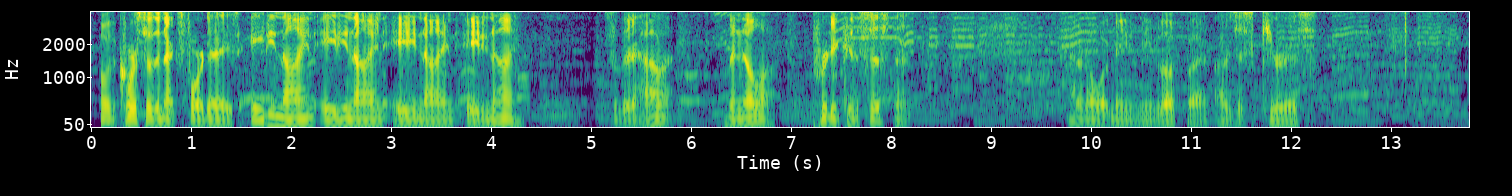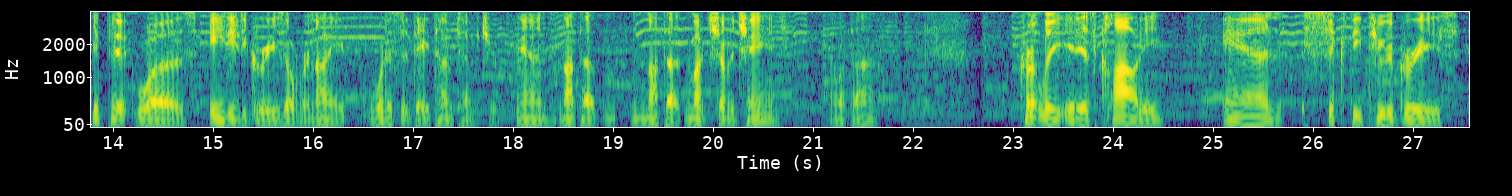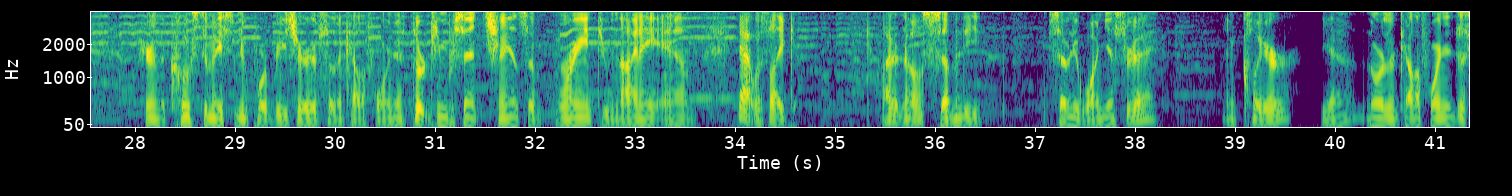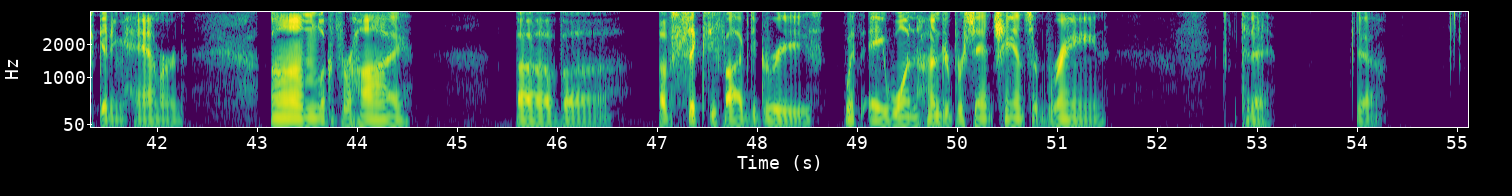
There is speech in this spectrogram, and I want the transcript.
over the course of the next four days 89, 89, 89, 89. So there you have it. Manila, pretty consistent. I don't know what made me look, but I was just curious. If it was 80 degrees overnight, what is the daytime temperature? And not that not that much of a change. How about that? Currently, it is cloudy and 62 degrees here in the Costa Mesa Newport Beach area of Southern California. 13% chance of rain through 9 a.m. Yeah, it was like, I don't know, 70, 71 yesterday and clear. Yeah, Northern California just getting hammered. Um, looking for high of uh, of 65 degrees with a 100% chance of rain today. Yeah.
